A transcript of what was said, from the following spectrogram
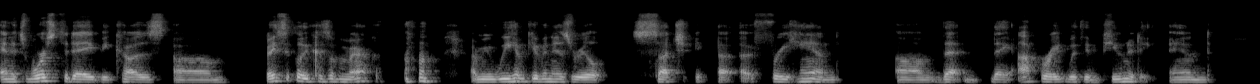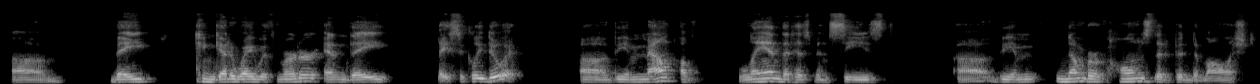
and it's worse today because um, basically because of America. I mean, we have given Israel such a, a free hand um, that they operate with impunity and um, they can get away with murder and they basically do it. Uh, the amount of land that has been seized, uh, the number of homes that have been demolished,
